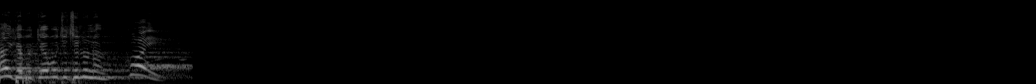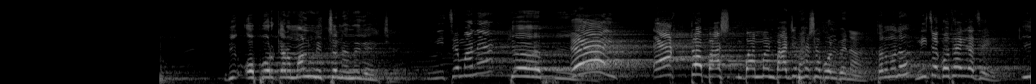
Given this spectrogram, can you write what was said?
হ্যাঁ খেপে কে বলছে ছিল না? কই? দি ওপরকার মাল নিচে নেমে গেছে। নিচে মানে? খেপে এই একটা মানে বাজে ভাষা বলবে না। তার মানে? নিচে কোথায় গেছে? কি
